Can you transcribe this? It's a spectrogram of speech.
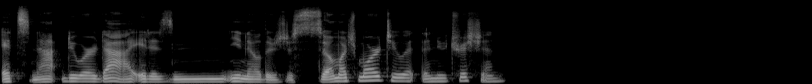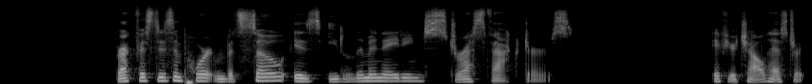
it's not do or die. It is, you know, there's just so much more to it than nutrition. Breakfast is important, but so is eliminating stress factors. If your child has to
